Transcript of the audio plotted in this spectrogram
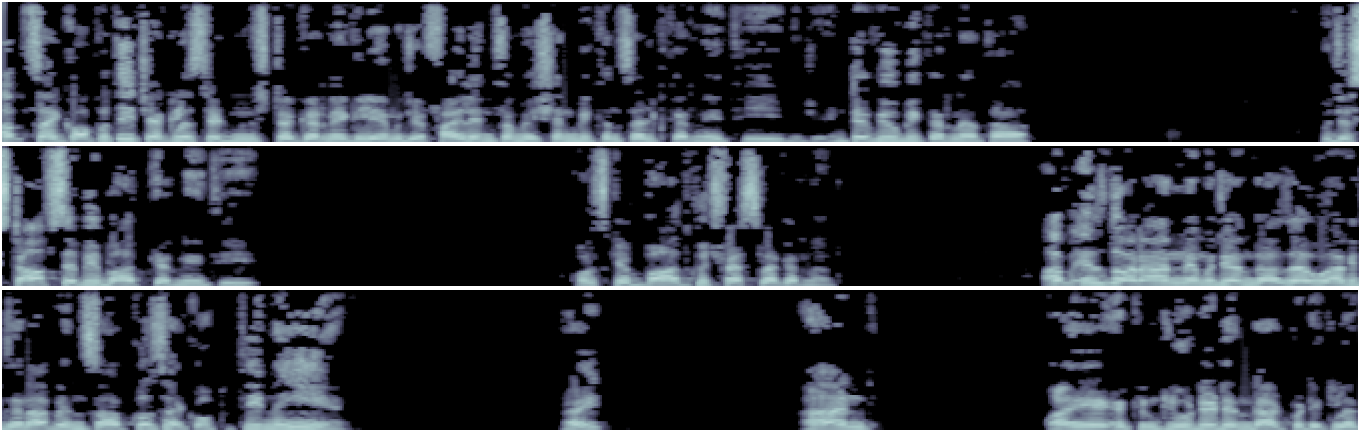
اب سائیکوپتھی چیک لسٹ ایڈمنسٹر کرنے کے لیے مجھے فائل انفارمیشن بھی کنسلٹ کرنی تھی مجھے انٹرویو بھی کرنا تھا مجھے اسٹاف سے بھی بات کرنی تھی اور اس کے بعد کچھ فیصلہ کرنا تھا اب اس دوران میں مجھے اندازہ ہوا کہ جناب انصاف کو سائیکوپتھی نہیں ہے right and I concluded in that particular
